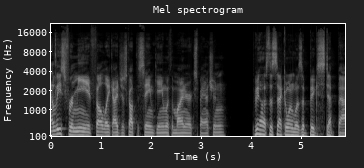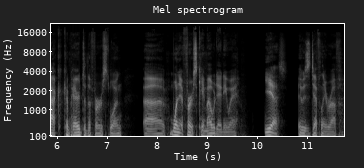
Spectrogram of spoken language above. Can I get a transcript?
at least for me, it felt like I just got the same game with a minor expansion. To be honest, the second one was a big step back compared to the first one. Uh, when it first came out, anyway, Yes. it was definitely rough.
